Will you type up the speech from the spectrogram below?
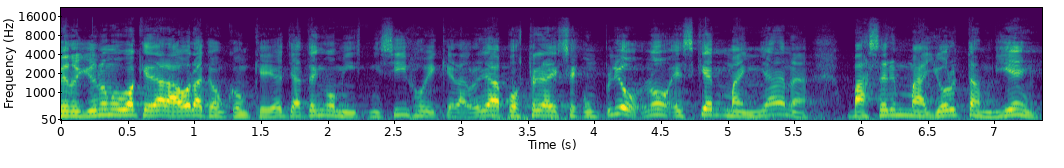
Pero yo no me voy a quedar ahora con, que ya tengo mis, hijos y que la gloria postrera se cumplió. No, es que mañana va a ser mayor también.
